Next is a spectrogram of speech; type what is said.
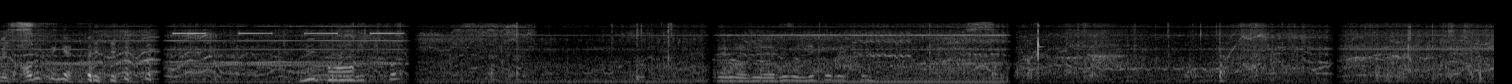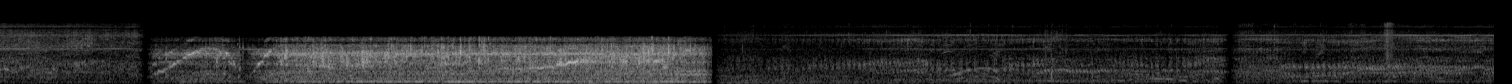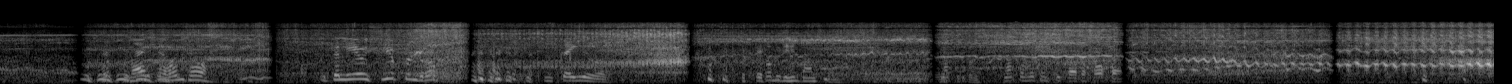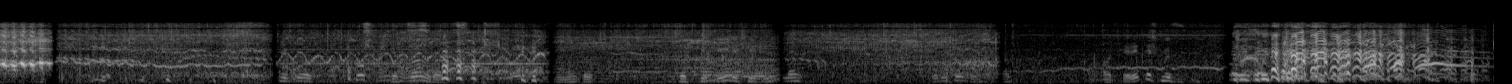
lekker Lipo. de andere vinger. Lipo. Lipo. Lipo. Lipo. Wechseln. Nein, der Hund hoch. Und der Leo schirbt und rockt. Das denke ich mal. Komm mit die hinten anstellen. Ich glaube, da wird ein Stück weiter vorfahren. Das. Oh, theoretisch müssen.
